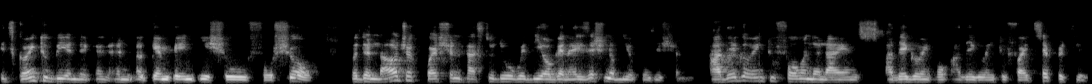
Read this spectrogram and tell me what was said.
it's going to be an, an, a campaign issue for sure. But the larger question has to do with the organization of the opposition. Are they going to form an alliance? Are they going or are they going to fight separately?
